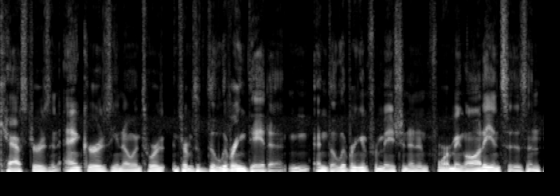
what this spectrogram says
casters and anchors, you know, in, tor- in terms of delivering data and, and, delivering information and informing audiences. And,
